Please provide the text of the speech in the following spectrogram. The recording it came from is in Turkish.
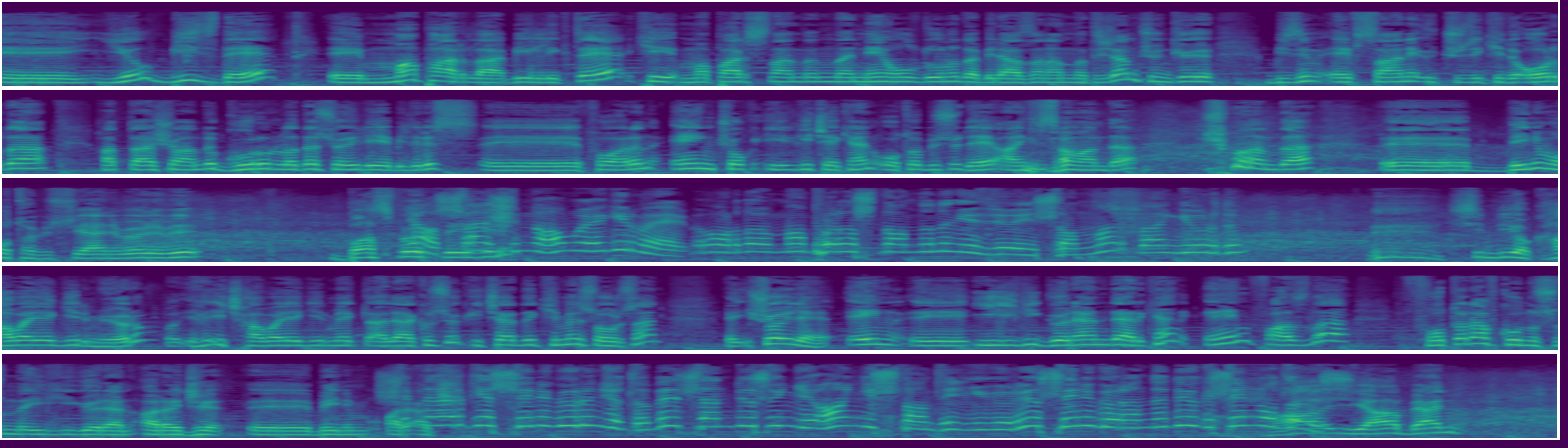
yıl biz de e, MAPAR'la birlikte ki MAPAR standında ne olduğunu da birazdan anlatacağım. Çünkü bizim efsane 302'de orada hatta şu anda gururla da söyleyebiliriz. E, fuarın en çok ilgi çeken otobüsü de aynı zamanda şu anda e, benim otobüs yani böyle bir Ya Busworld'le sen şimdi havaya girme. Orada mapara standını geziyor insanlar. Ben gördüm. Şimdi yok havaya girmiyorum. Hiç havaya girmekle alakası yok. İçeride kime sorsan e, şöyle en e, ilgi gören derken en fazla fotoğraf konusunda ilgi gören aracı e, benim Şimdi araç. herkes seni görünce tabii sen diyorsun ki hangi stand ilgi görüyor? Seni gören de diyor ki senin Ha, otobüs. ya ben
